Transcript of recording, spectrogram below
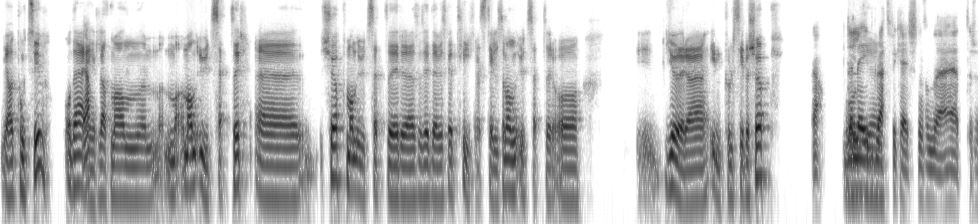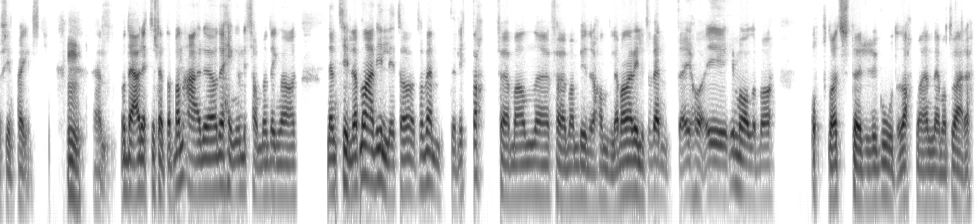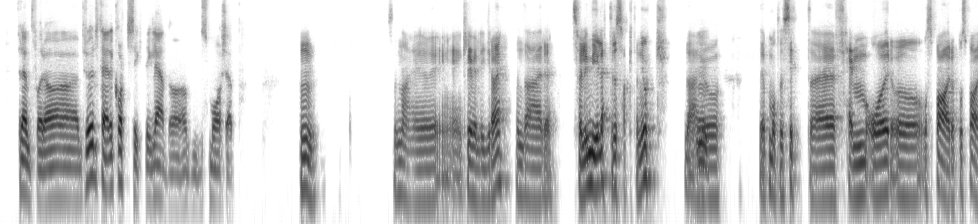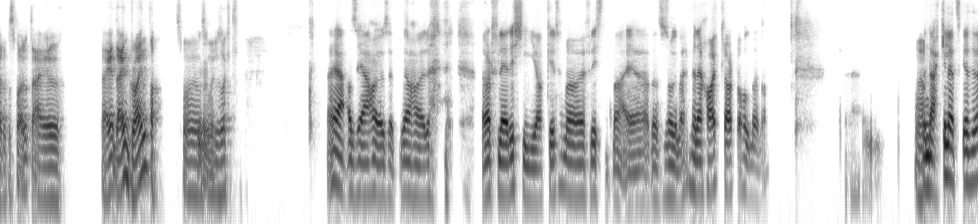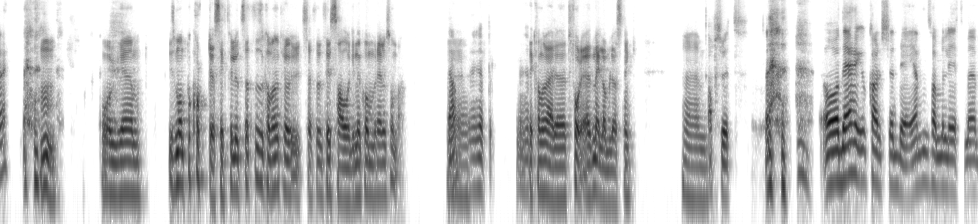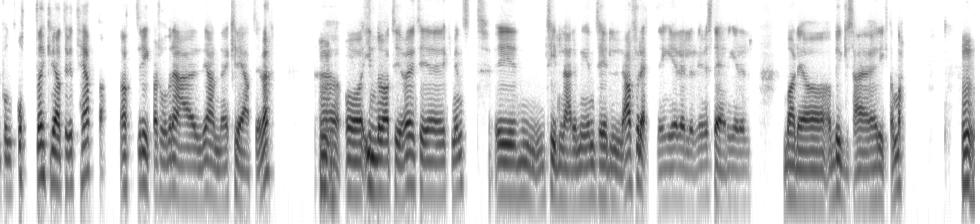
vi har et punkt syv, og det er ja. egentlig at man, man utsetter eh, kjøp. Man utsetter eh, si, det vi skal tilfredsstillelse. Man utsetter å gjøre impulsive kjøp. Ja. Delayed eh, gratification, som det heter så fint på engelsk. Mm. Um, og det er rett og slett at man er Og det henger jo litt sammen med ting vi har nevnt tidligere, at man er villig til å, til å vente litt da, før man, før man, begynner å handle. Man er villig til å vente i, i, i målet med å oppnå et større gode da, enn det måtte være. Fremfor å prioritere kortsiktig glede og små kjøp. Mm. Så den er jo egentlig veldig grei, men det er selvfølgelig mye lettere sagt enn gjort. Det er jo mm. det på en måte sitte fem år og, og spare og spare og spare det er jo det er, det er en grind, da, som, som ville sagt. Nei, ja, altså jeg har jo sett det har, det har vært flere skijakker som har fristet meg denne sesongen her, men jeg har klart å holde meg unna. Men det er ikke lett, skal jeg si deg. mm. Og eh, hvis man på kortere sikt vil utsette så kan man prøve å utsette det til salgene kommer eller sånn. da. Ja, eh, det, hjelper. det kan jo være et, for, et mellomløsning. Um, Absolutt. og det er jo kanskje det igjen sammen litt med punkt åtte, kreativitet. da. At rike personer er gjerne kreative. Mm. Uh, og innovative, ikke minst, i tilnærmingen til ja, forretninger eller investeringer, eller bare det å, bygge seg rikdom. da. Mm.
